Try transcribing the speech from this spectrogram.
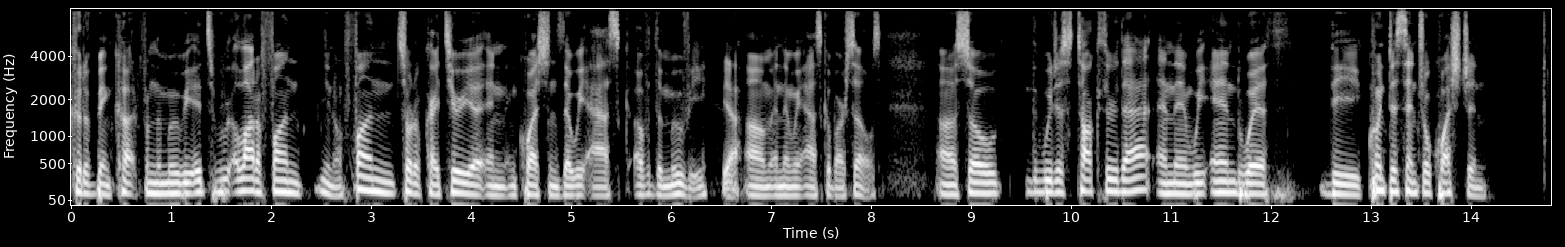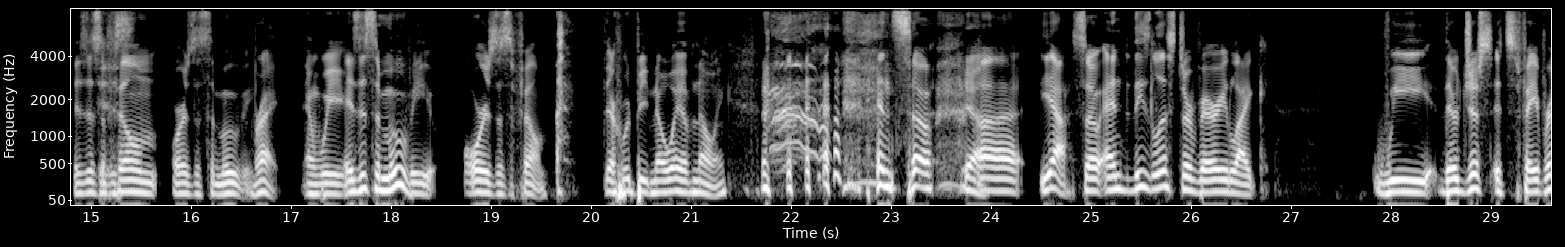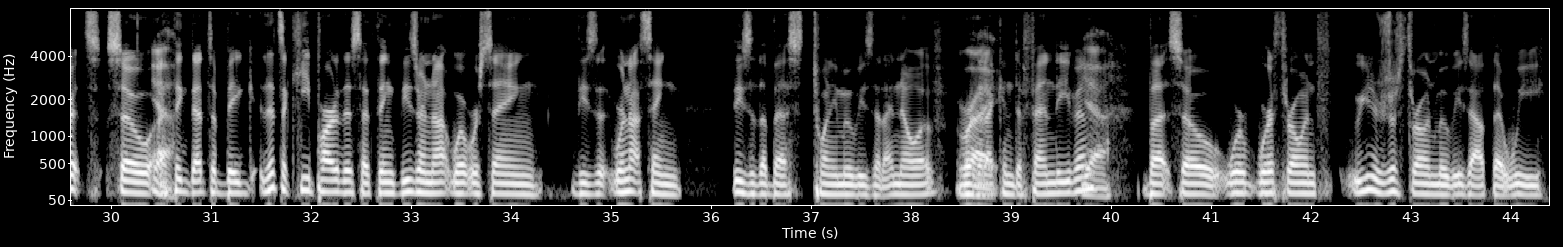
could have been cut from the movie it's a lot of fun you know fun sort of criteria and, and questions that we ask of the movie Yeah. um, and then we ask of ourselves uh, so we just talk through that and then we end with the quintessential question Is this a film or is this a movie? right and we Is this a movie or is this a film? there would be no way of knowing and so, Yeah. uh, yeah. So, and these lists are very like we they're just it's favorites. So I think that's a big that's a key part of this. I think these are not what we're saying. These we're not saying these are the best twenty movies that I know of or that I can defend even. yeah But so we're we're throwing we're just throwing movies out that we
